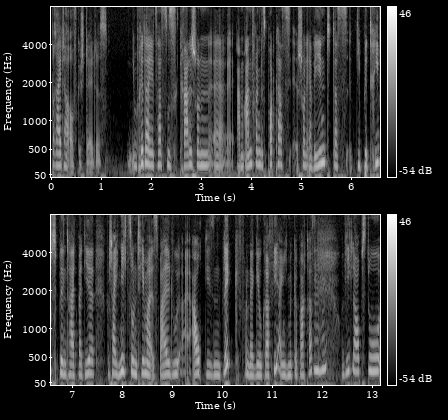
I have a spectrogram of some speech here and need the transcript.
breiter aufgestellt ist. Britta, jetzt hast du es gerade schon äh, am Anfang des Podcasts schon erwähnt, dass die Betriebsblindheit bei dir wahrscheinlich nicht so ein Thema ist, weil du auch diesen Blick von der Geografie eigentlich mitgebracht hast. Mhm. Wie glaubst du,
